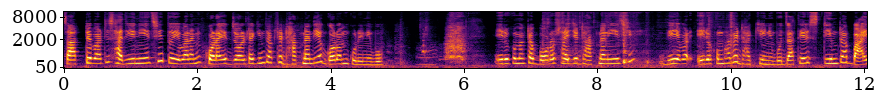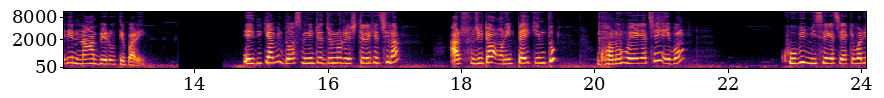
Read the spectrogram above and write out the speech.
চারটে বাটি সাজিয়ে নিয়েছি, তো এবার আমি কড়াইয়ের জলটা কিন্তু একটা ঢাকনা দিয়ে গরম করে নেব। এরকম একটা বড় সাইজের ঢাকনা নিয়েছি। দিয়ে এবার এইরকমভাবে ঢাকিয়ে নেব যাতে স্টিমটা বাইরে না বেরোতে পারে। এইদিকে আমি দশ মিনিটের জন্য রেস্টে রেখেছিলাম। আর সুজিটা অনেকটাই কিন্তু ঘন হয়ে গেছে এবং খুবই মিশে গেছে, একেবারে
